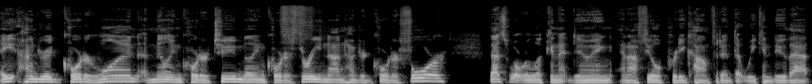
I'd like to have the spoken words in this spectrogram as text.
800 quarter one, a million quarter two, million quarter three, 900 quarter four. That's what we're looking at doing. And I feel pretty confident that we can do that.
